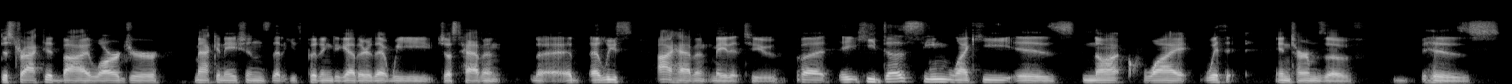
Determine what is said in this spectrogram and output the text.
distracted by larger machinations that he's putting together that we just haven't. At, at least I haven't made it to. But it, he does seem like he is not quite with it in terms of his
